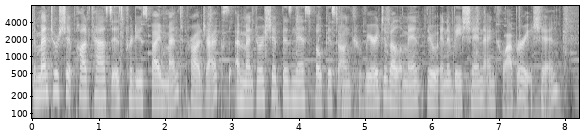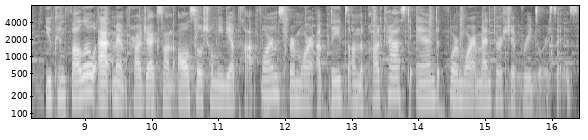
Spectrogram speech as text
The Mentorship Podcast is produced by Ment Projects, a mentorship business focused on career development through innovation and collaboration. You can follow at Ment Projects on all social media platforms for more updates on the podcast and for more mentorship resources.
